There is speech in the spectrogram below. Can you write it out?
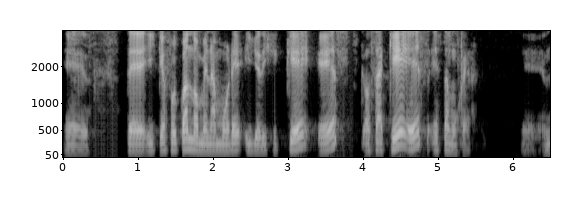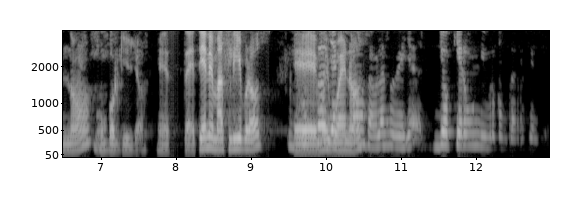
este, y que fue cuando me enamoré y yo dije, ¿qué es? O sea, ¿qué es esta mujer? Eh, no, un poquillo. Este, tiene más libros eh, justo muy ya que buenos. estamos hablando de ella, yo quiero un libro comprar reciente.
